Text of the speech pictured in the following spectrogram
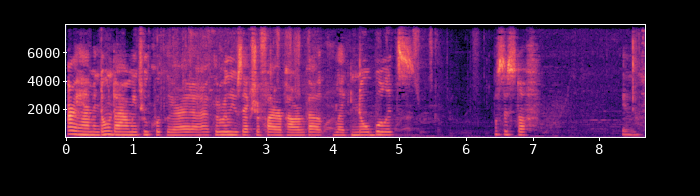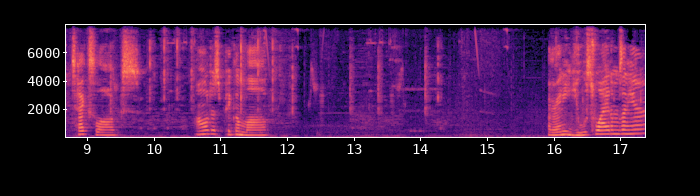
Alright, Hammond, don't die on me too quickly, alright? I could really use extra firepower without, like, no bullets. asteroids come through the roof. What's this stuff? Text logs. I'll just pick them up. Are there any useful items in here?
